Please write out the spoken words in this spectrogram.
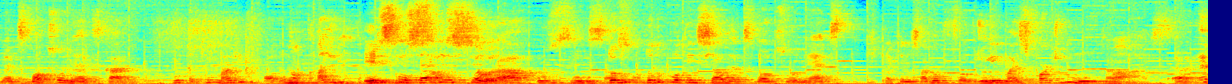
no Xbox One X, cara, puta que imagem foda. Não, né? tá linda. Eles conseguem explorar os- os- todo, todo o potencial do Xbox One X, que pra quem não sabe é o, é videogame mais forte do mundo, cara. Mas, É, é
